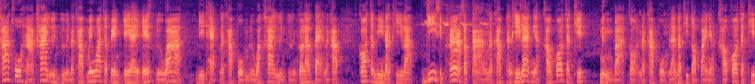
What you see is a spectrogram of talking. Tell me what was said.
ถ้าโทรหาค่ายอื่นๆนะครับ ไม่ว่าจะเป็น AIS หรือว่า d t แทนะครับผมหรือว่าค่ายอื่นๆก็แล้วแต่นะครับ ก็จะมีนาทีละ 25 สตางค์นะครับ นาทีแรกเนี่ยเขาก็จะคิด 1 บาทก่อนนะครับผมและนาทีต่อไปเนี่ยเขาก็จะคิด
